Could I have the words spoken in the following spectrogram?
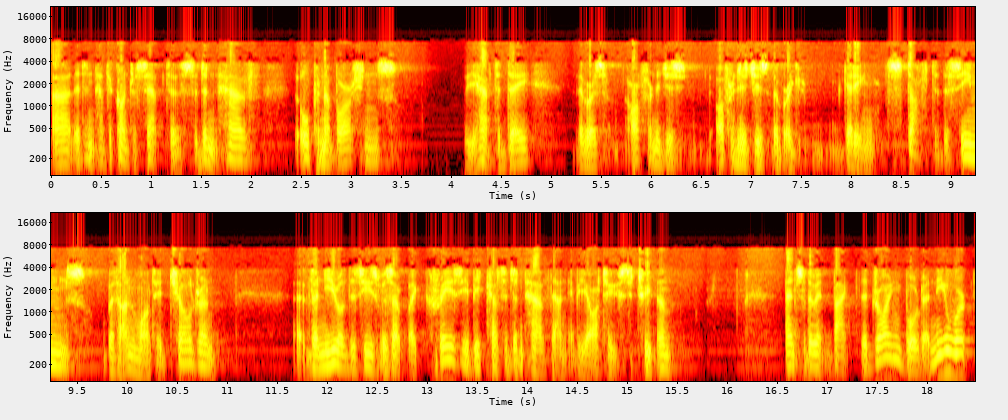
uh, they didn't have the contraceptives. They didn't have the open abortions that you have today. There was orphanages, orphanages that were getting stuffed at the seams with unwanted children. Uh, venereal disease was out like crazy because they didn't have the antibiotics to treat them. And so they went back to the drawing board and they worked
